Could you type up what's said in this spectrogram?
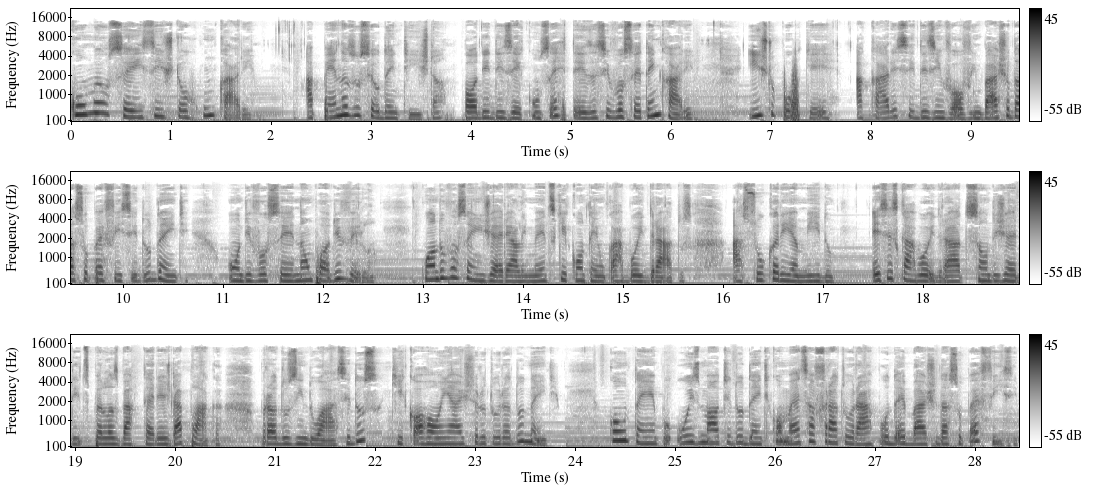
Como eu sei se estou com cárie? Apenas o seu dentista pode dizer com certeza se você tem cárie. Isto porque a cárie se desenvolve embaixo da superfície do dente, onde você não pode vê-la. Quando você ingere alimentos que contenham carboidratos, açúcar e amido, esses carboidratos são digeridos pelas bactérias da placa, produzindo ácidos que corroem a estrutura do dente. Com o tempo, o esmalte do dente começa a fraturar por debaixo da superfície,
